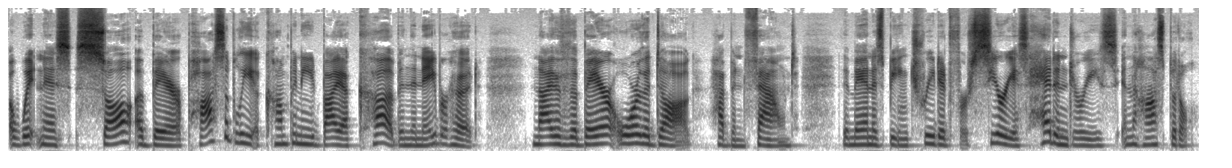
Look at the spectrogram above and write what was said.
a witness saw a bear, possibly accompanied by a cub, in the neighborhood. Neither the bear or the dog have been found. The man is being treated for serious head injuries in the hospital.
